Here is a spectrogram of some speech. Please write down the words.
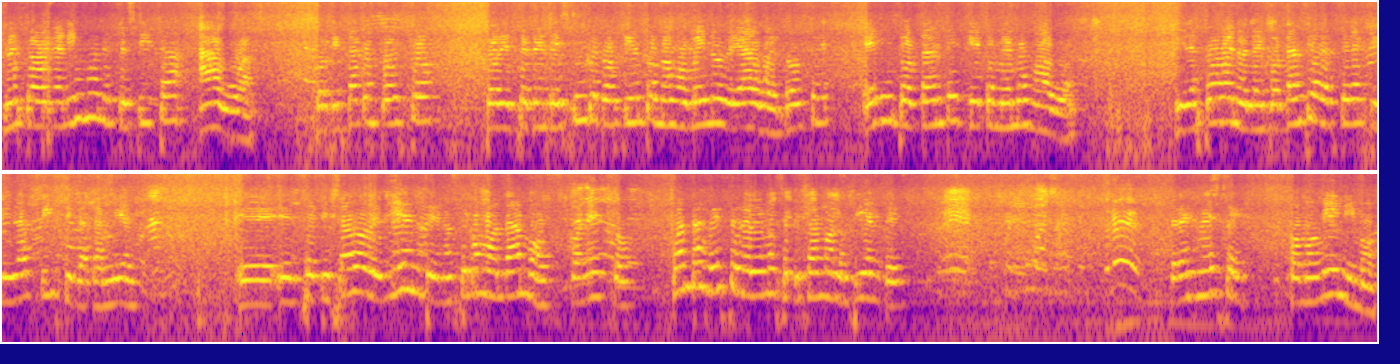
Nuestro organismo necesita agua, porque está compuesto por el 75% más o menos de agua, entonces es importante que tomemos agua. Y después, bueno, la importancia de hacer actividad física también. Eh, el cepillado de dientes, no sé cómo andamos con eso. ¿Cuántas veces debemos cepillarnos los dientes? Tres. Tres veces, como mínimo.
